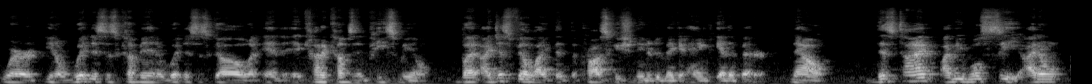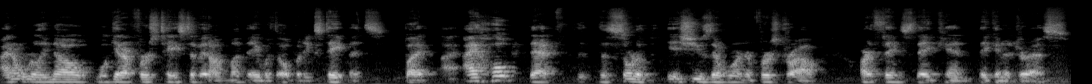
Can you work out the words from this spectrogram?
where you know witnesses come in and witnesses go and, and it kind of comes in piecemeal. But i just feel like that the prosecution needed to make it hang together better. Now this time i mean we'll see. I don't i don't really know. We'll get our first taste of it on monday with opening statements. But i, I hope that the, the sort of issues that were in the first trial are things they can they can address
